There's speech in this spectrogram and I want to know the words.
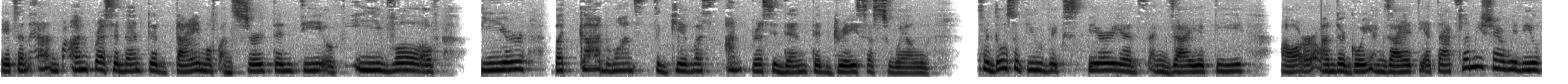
it's an unprecedented time of uncertainty, of evil, of fear. But God wants to give us unprecedented grace as well. For those of you who've experienced anxiety uh, or undergoing anxiety attacks, let me share with you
